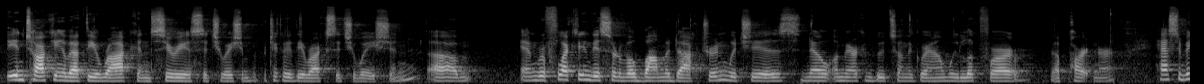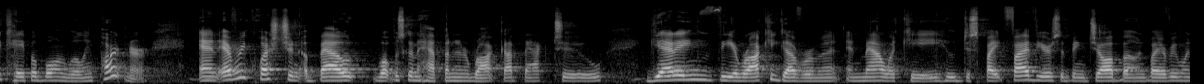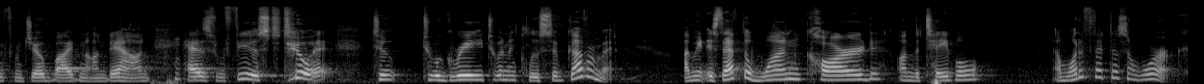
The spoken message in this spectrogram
in talking about the Iraq and Syria situation, but particularly the Iraq situation, um, and reflecting this sort of Obama doctrine, which is no American boots on the ground, we look for our, a partner has to be capable and willing partner. And every question about what was going to happen in Iraq got back to getting the Iraqi government and Maliki, who, despite five years of being jawboned by everyone from Joe Biden on down, has refused to do it, to, to agree to an inclusive government. I mean, is that the one card on the table? And what if that doesn't work?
